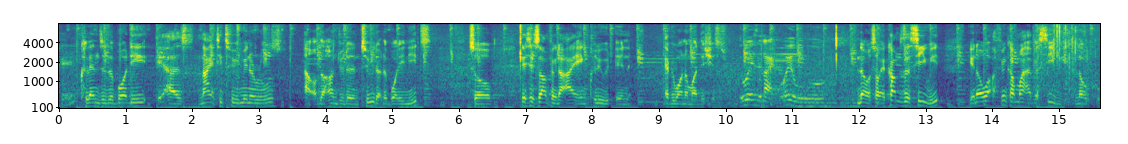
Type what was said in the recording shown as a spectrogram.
Okay. Cleanses the body. It has 92 minerals out of the 102 that the body needs. So this is something that I include in every one of my dishes. What is it like, oil? No, so it comes to the seaweed. You know what? I think I might have a seaweed local.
